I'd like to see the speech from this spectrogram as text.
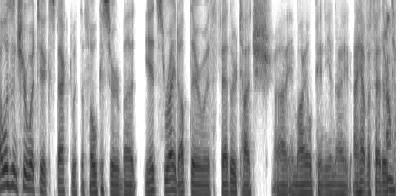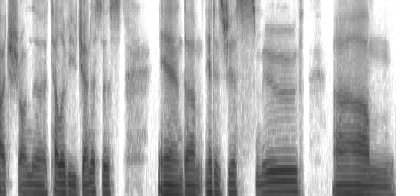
i wasn't sure what to expect with the focuser but it's right up there with feather touch uh, in my opinion I, I have a feather oh. touch on the TeleVue Genesis and um, it is just smooth um,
